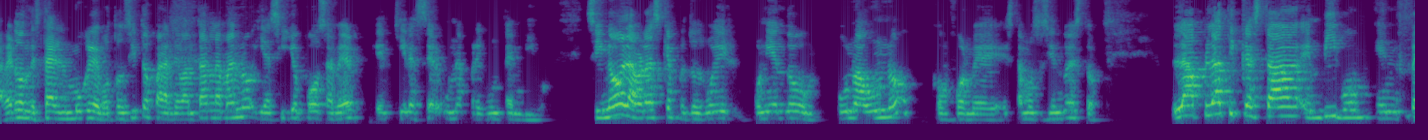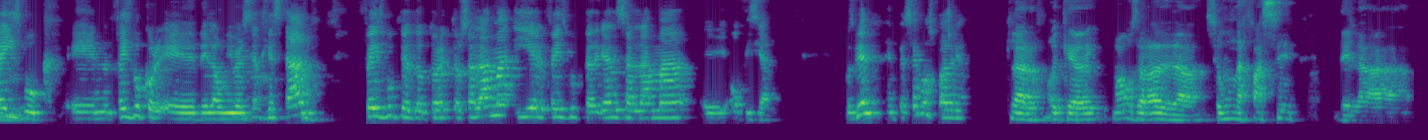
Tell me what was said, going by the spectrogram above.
a ver dónde está el mugre botoncito para levantar la mano y así yo puedo saber que quieres hacer una pregunta en vivo. Si no, la verdad es que pues los voy a ir poniendo uno a uno conforme estamos haciendo esto. La plática está en vivo en Facebook, en Facebook eh, de la Universidad Gestal, Facebook del doctor Héctor Salama y el Facebook de Adrián Salama eh, Oficial. Pues bien, empecemos, padre. Claro, hoy que hoy vamos a hablar de la segunda fase de la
